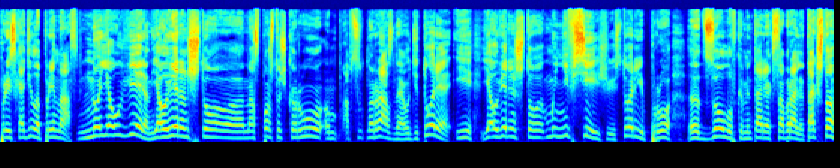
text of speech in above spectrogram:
происходило при нас. Но я уверен, я уверен, что на sports.ru абсолютно разная аудитория, и я уверен, что мы не все еще истории про э, Дзолу в комментариях собрали. Так что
